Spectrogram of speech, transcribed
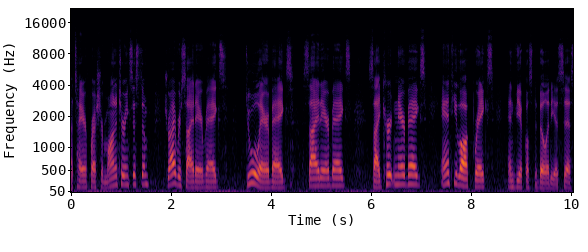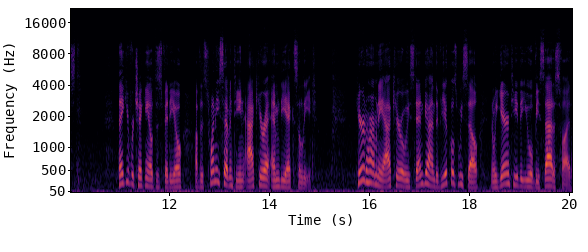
a tire pressure monitoring system, driver side airbags, dual airbags, side airbags, side curtain airbags, anti-lock brakes, and vehicle stability assist. Thank you for checking out this video of this 2017 Acura MDX Elite. Here at Harmony Acura, we stand behind the vehicles we sell and we guarantee that you will be satisfied,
